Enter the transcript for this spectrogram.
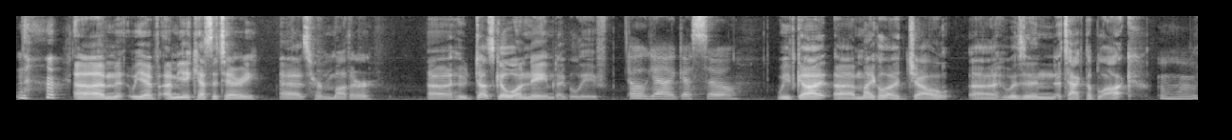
um, we have Aimee Cassettari as her mother, uh, who does go unnamed, I believe. oh yeah, I guess so. We've got uh, Michael Ajao, uh, who was in Attack the Block. Mm-hmm.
